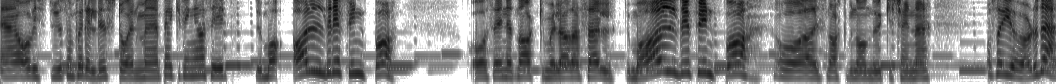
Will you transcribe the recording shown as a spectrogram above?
Eh, Og hvis du som forelder står med pekefingeren og sier 'du må aldri finne på' å sende et nakenbilde av deg selv, du må aldri finne på å snakke med noen du ikke kjenner, og så gjør du det.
